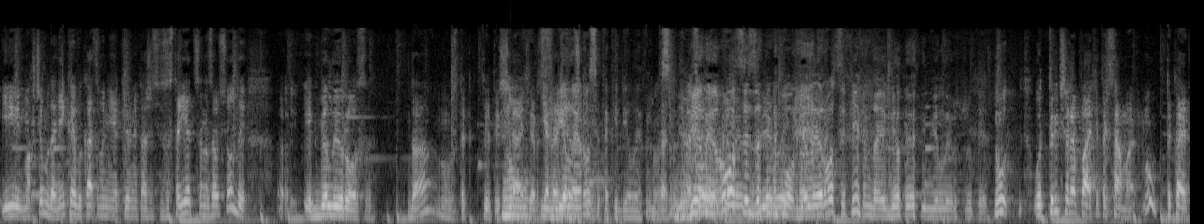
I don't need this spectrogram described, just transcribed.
і магчыма да нейкае выказванне як Лёня кажаце застаецца назаўсёды э, як белыя розы да ну, так ты Ну, шляхер як савецкі. белыя росы так і белыя кросы Так. Белые Белые- росы за белые- альбом, белые росы фильм, да, и белые, белые ржуки. Ну, от три чарапахи таксама, ну, такая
